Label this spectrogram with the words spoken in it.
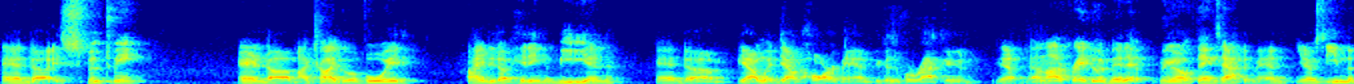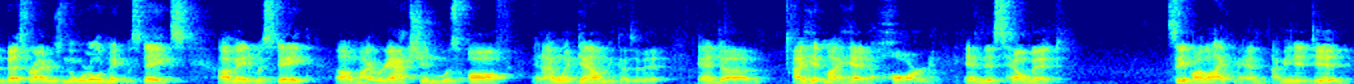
and uh, it spooked me and um, I tried to avoid I ended up hitting the median, and um, yeah, I went down hard, man, because of a raccoon. Yeah, I'm not afraid to admit it. You know, things happen, man. You know, even the best riders in the world make mistakes. I made a mistake. Uh, my reaction was off, and I went down because of it. And uh, I hit my head hard, and this helmet saved my life, man. I mean, it did.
